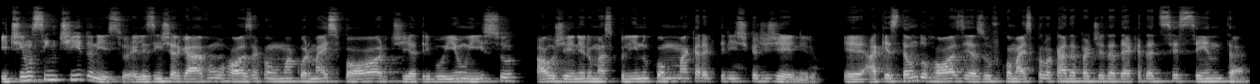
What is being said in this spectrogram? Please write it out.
E tinha um sentido nisso. Eles enxergavam o rosa como uma cor mais forte e atribuíam isso ao gênero masculino como uma característica de gênero. É, a questão do rosa e azul ficou mais colocada a partir da década de 60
